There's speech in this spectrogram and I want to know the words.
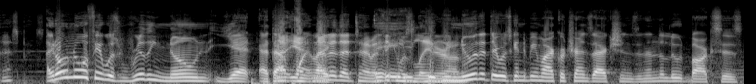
aspects. I don't know if it was really known yet at that Not yet, point. not like, at that time. I think it was later We on. knew that there was going to be microtransactions, and then the loot boxes.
